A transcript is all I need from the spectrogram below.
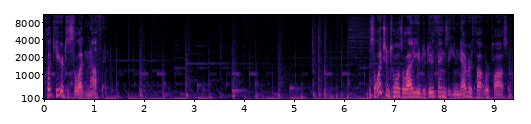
Click here to select nothing. The selection tools allow you to do things that you never thought were possible.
